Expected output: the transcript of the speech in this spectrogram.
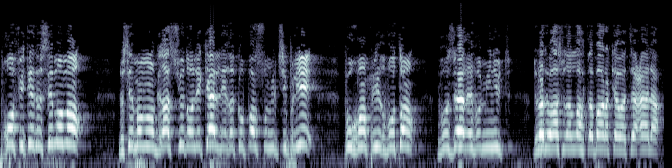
profitez de ces moments de ces moments gracieux dans lesquels les récompenses sont multipliées pour remplir vos temps, vos heures et vos minutes de l'adoration d'Allah tabaraka wa ta'ala.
